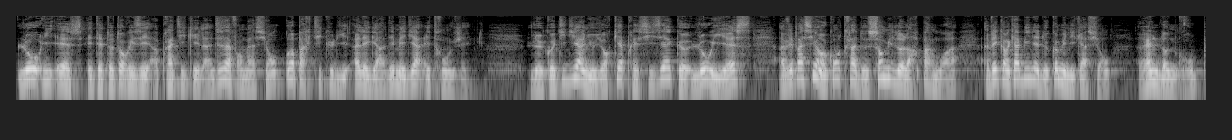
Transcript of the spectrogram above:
L'OIS était autorisé à pratiquer la désinformation, en particulier à l'égard des médias étrangers. Le quotidien new-yorkais précisait que l'OIS avait passé un contrat de 100 000 dollars par mois avec un cabinet de communication, Rendon Group,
